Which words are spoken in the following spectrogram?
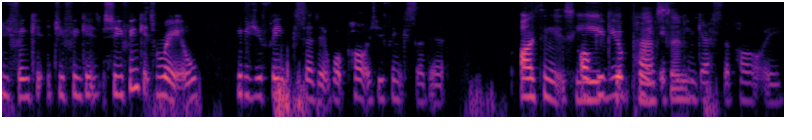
You think it? Do you think it? So you think it's real? Who do you think said it? What party do you think said it? I think it's I'll give you a point if you can guess the party.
